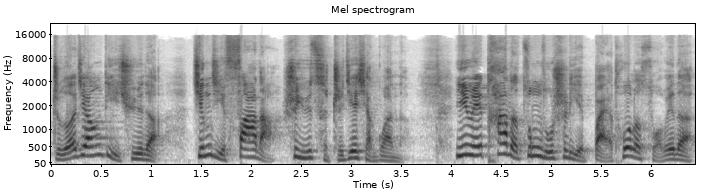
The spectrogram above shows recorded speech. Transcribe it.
浙江地区的经济发达是与此直接相关的，因为他的宗族势力摆脱了所谓的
